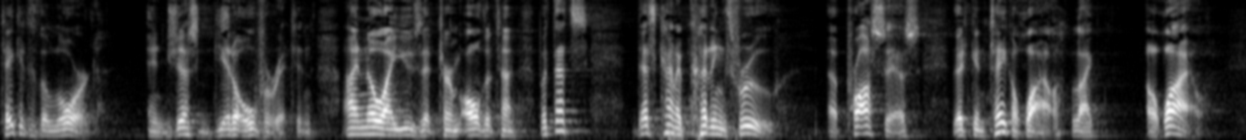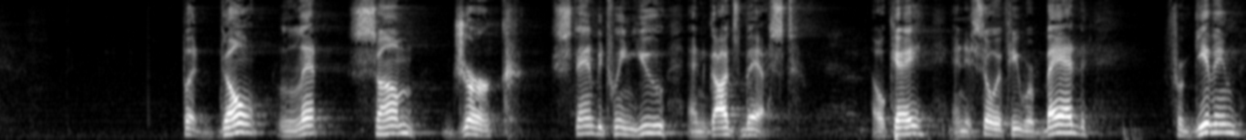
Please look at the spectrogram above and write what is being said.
Take it to the Lord and just get over it. And I know I use that term all the time, but that's, that's kind of cutting through a process that can take a while, like a while. But don't let some jerk stand between you and God's best. Okay? And so if he were bad, forgive him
